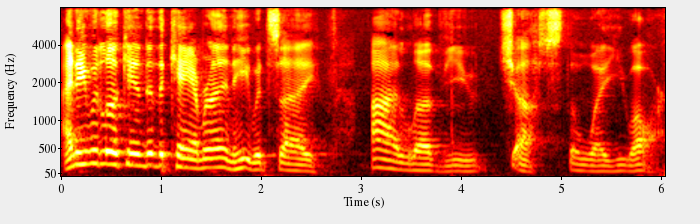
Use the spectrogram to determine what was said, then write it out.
And he would look into the camera and he would say, I love you just the way you are.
